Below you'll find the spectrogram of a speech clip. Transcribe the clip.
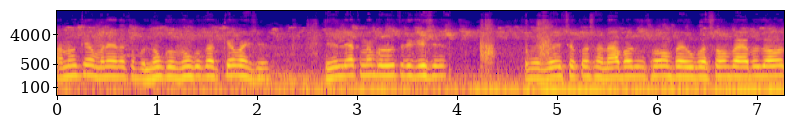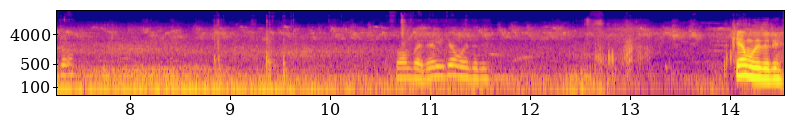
આનું કેમ મને એને ખબર લૂંકું લૂંગું કાંઈક કહેવાય છે. રીલ એક નંબર ઉતરી ગઈ છે. તમે જોઈ શકો છો ને આ બાજુ સોમભાઈ ઊભા. સોમભાઈ આ બાજુ આવો તો. સોમભાઈ રેલ કેમ ઉતરી? કેમ ઉતરી?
